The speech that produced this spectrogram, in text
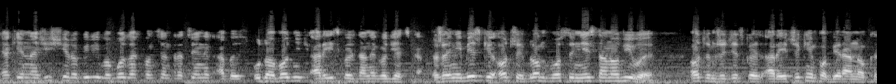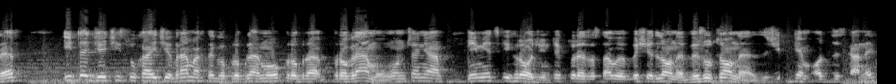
jakie naziści robili w obozach koncentracyjnych, aby udowodnić aryjskość danego dziecka. Że niebieskie oczy i blond włosy nie stanowiły o tym, że dziecko jest Aryjczykiem, pobierano krew i te dzieci, słuchajcie, w ramach tego problemu, programu łączenia niemieckich rodzin, tych, które zostały wysiedlone, wyrzucone z ziem odzyskanych,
